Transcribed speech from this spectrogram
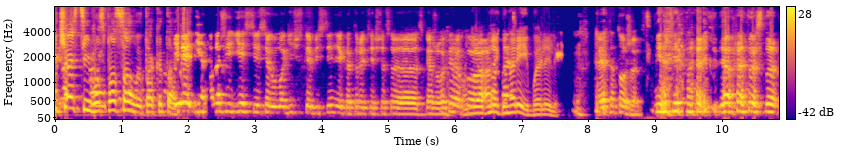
она- части его спасала и так и так. Нет, нет, подожди, есть, есть логическое объяснение, которое я тебе сейчас скажу. Во-первых, Они э, она одной гонореей болели. Это тоже. Нет, я про, я про то, что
